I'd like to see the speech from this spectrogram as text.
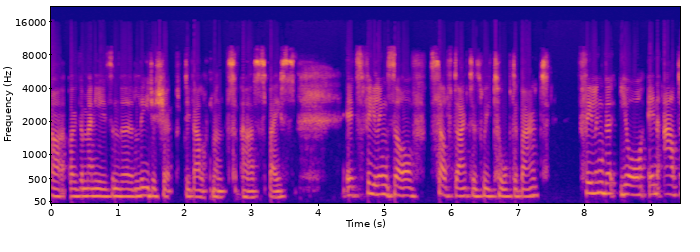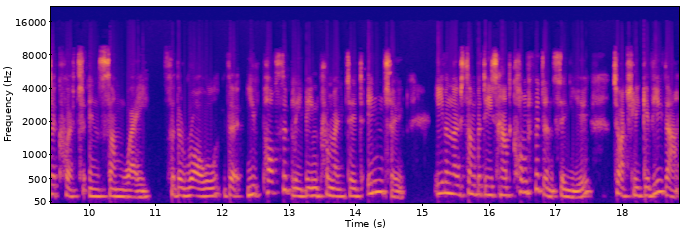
uh, over many years in the leadership development uh, space. It's feelings of self doubt, as we talked about, feeling that you're inadequate in some way for the role that you've possibly been promoted into even though somebody's had confidence in you to actually give you that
